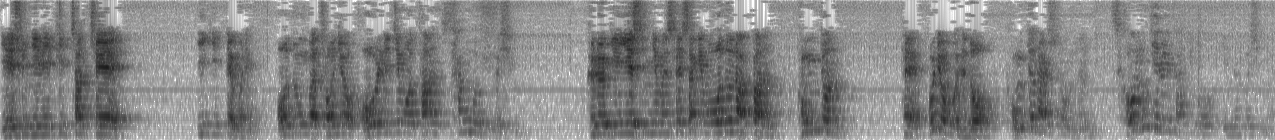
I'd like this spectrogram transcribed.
예수님이 빛 자체이기 때문에 어둠과 전혀 어울리지 못하는 상급인 것입니다. 그러기에 예수님은 세상의 모든 악과는 공존해 보려고 해도 공존할 수 없는 성질을 가지고 있는 것입니다.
